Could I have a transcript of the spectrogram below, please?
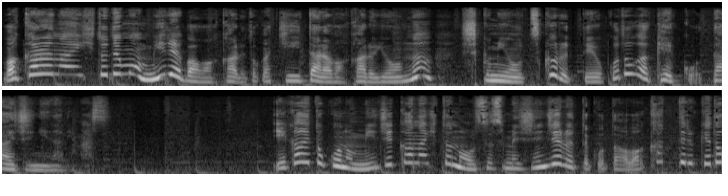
分からない人でも見れば分かるとか聞いたら分かるような仕組みを作るっていうことが結構大事になります。意外とこの身近な人のおすすめ信じるってことは分かってるけど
